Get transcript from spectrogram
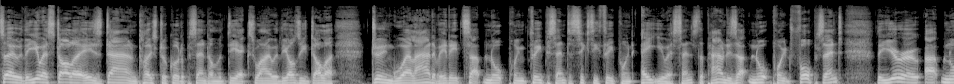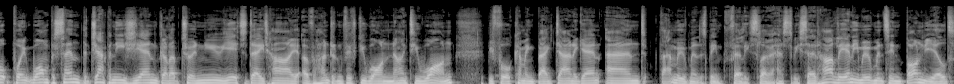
So the US dollar is down close to a quarter percent on the DXY with the Aussie dollar doing well out of it. It's up 0.3% to 63.8 US cents. The pound is up 0.4%. The euro up 0.1%. The Japanese yen got up to a new year to date high of 151.91 before coming back down again. And that movement has been fairly slow, it has to be said. Hardly any movements in bond yields.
